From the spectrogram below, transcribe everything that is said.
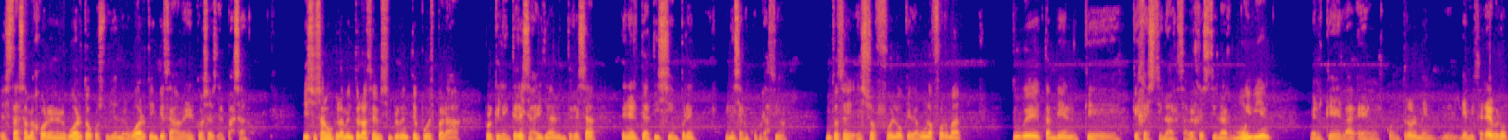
estás a mejor en el huerto, construyendo el huerto y empiezan a venir cosas del pasado. Y eso es algo que la mente lo hace simplemente pues para, porque le interesa a ella, le interesa tenerte a ti siempre en esa recuperación. Entonces eso fue lo que de alguna forma tuve también que, gestionar, saber gestionar muy bien el, que el control de mi cerebro,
